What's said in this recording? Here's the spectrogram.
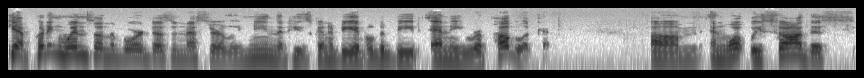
yeah, putting wins on the board doesn't necessarily mean that he's going to be able to beat any Republican. Um, and what we saw this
